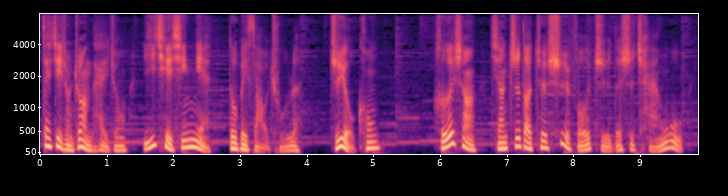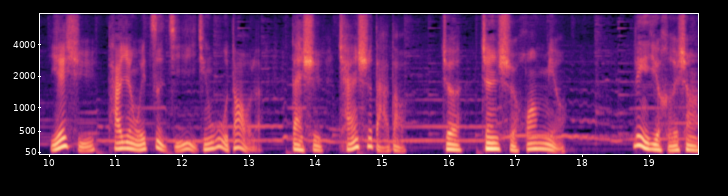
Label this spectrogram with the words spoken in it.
在这种状态中，一切心念都被扫除了，只有空。和尚想知道这是否指的是禅悟，也许他认为自己已经悟到了，但是禅师答道：“这真是荒谬。”另一和尚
